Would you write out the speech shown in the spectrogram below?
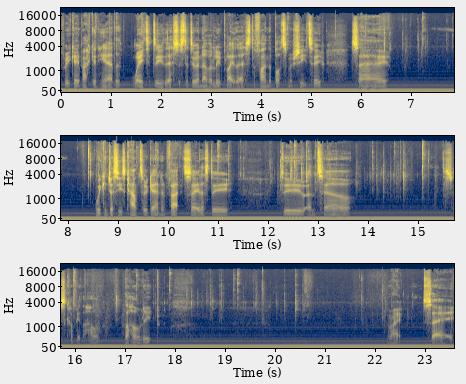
if we go back in here the way to do this is to do another loop like this to find the bottom of sheet 2 so we can just use counter again in fact. Say let's do do until let's just copy the whole the whole loop. Right say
